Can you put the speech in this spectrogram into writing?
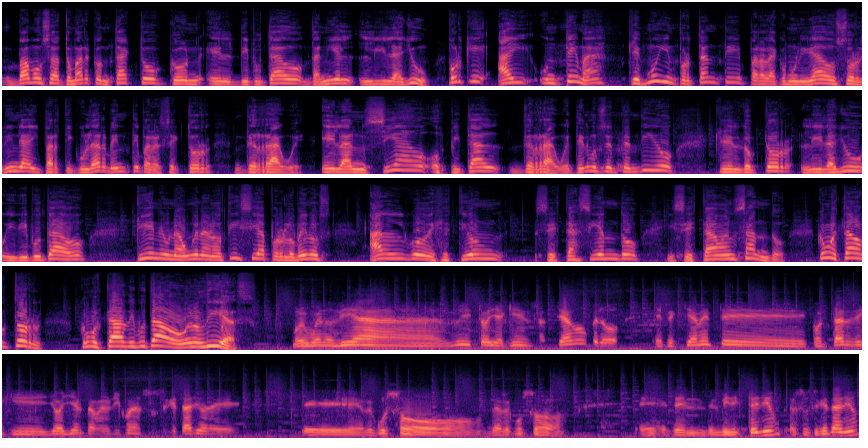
Vamos a tomar contacto con el diputado Daniel Lilayú, porque hay un tema que es muy importante para la comunidad osornina y particularmente para el sector de Rahue, el ansiado hospital de Rahue. Tenemos entendido que el doctor Lilayú y diputado tiene una buena noticia, por lo menos algo de gestión se está haciendo y se está avanzando. ¿Cómo está, doctor? ¿Cómo está, diputado? Buenos días. Muy buenos días, Luis. Estoy aquí en Santiago, pero efectivamente contar de que yo ayer me reuní con el subsecretario de, recursos de recursos eh, del, ministerio, el subsecretario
